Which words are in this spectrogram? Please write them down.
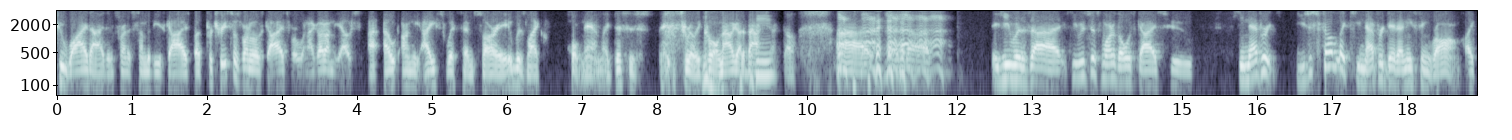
too wide eyed in front of some of these guys. But Patrice was one of those guys where when I got on the ice uh, out on the ice with him, sorry, it was like, oh man, like this is this is really cool. Now I got a back check though. Uh, and, uh, he was uh, he was just one of those guys who he never you just felt like he never did anything wrong, like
